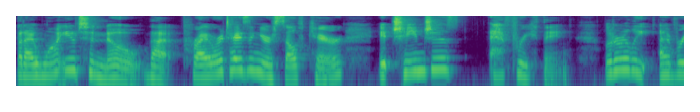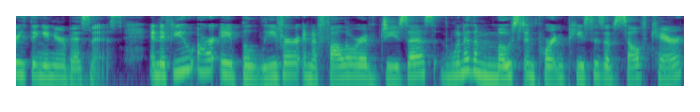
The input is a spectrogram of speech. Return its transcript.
But I want you to know that prioritizing your self-care, it changes everything, literally everything in your business. And if you are a believer and a follower of Jesus, one of the most important pieces of self care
